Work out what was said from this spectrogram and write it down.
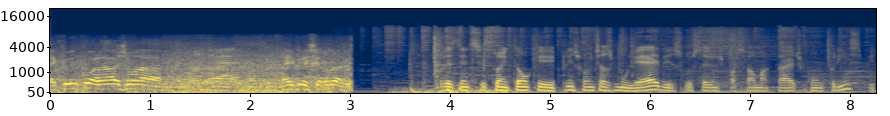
é que o encorajam a, a, a investir no Brasil. O presidente citou então que principalmente as mulheres gostariam de passar uma tarde com o príncipe.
